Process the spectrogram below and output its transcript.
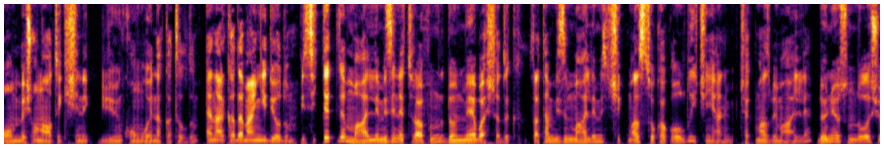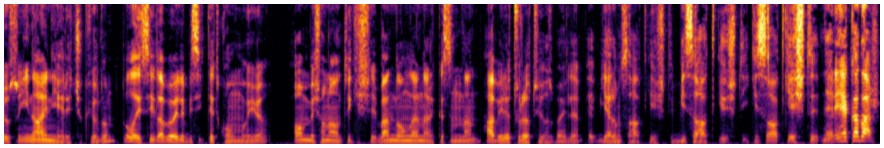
15-16 kişilik bir düğün konvoyuna katıldım. En arkada ben gidiyordum. Bisikletle mahallemizin etrafında dönmeye başladık. Zaten bizim mahallemiz çıkmaz sokak olduğu için yani çıkmaz bir mahalle. Dönüyorsun dolaşıyorsun yine aynı yere çıkıyordun. Dolayısıyla böyle bisiklet konvoyu 15-16 kişi. Ben de onların arkasından habire tur atıyoruz böyle. E, yarım saat geçti, bir saat geçti, iki saat geçti. Nereye kadar?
